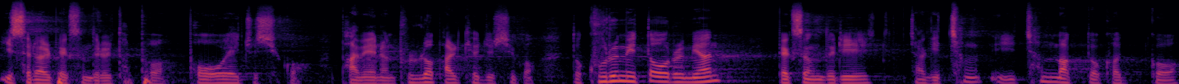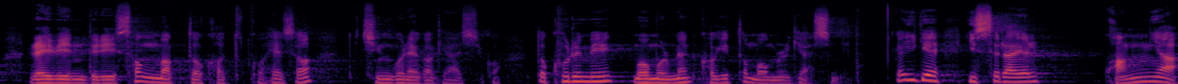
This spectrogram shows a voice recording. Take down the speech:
이스라엘 백성들을 덮어 보호해 주시고 밤에는 불로 밝혀 주시고 또 구름이 떠오르면 백성들이 자기 천, 이 천막도 걷고 레위인들이 성막도 걷고 해서 진군해 가게 하시고 또 구름이 머물면 거기 또 머물게 하십니다. 그러니까 이게 이스라엘 광야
